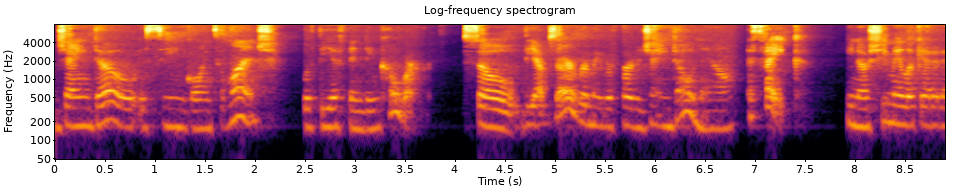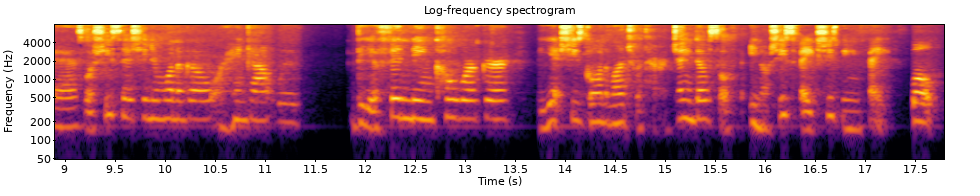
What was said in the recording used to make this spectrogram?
Jane Doe is seen going to lunch with the offending coworker. So the observer may refer to Jane Doe now as fake. You know, she may look at it as, well, she said she didn't want to go or hang out with the offending coworker, but yet she's going to lunch with her. Jane Doe, so, you know, she's fake, she's being fake. Well,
